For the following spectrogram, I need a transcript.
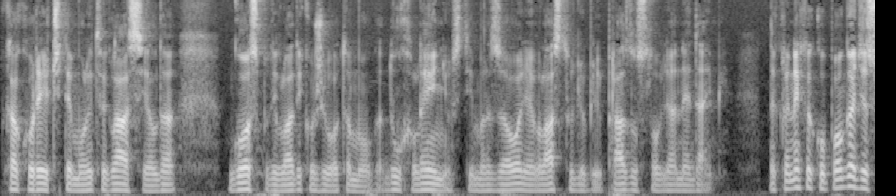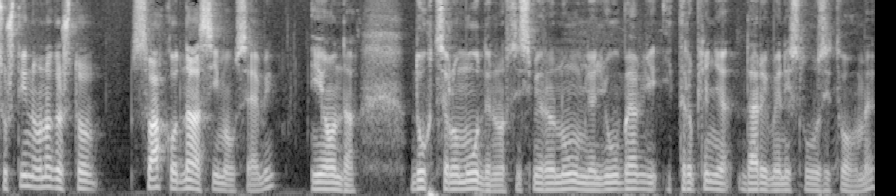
kako reči te molitve glasi, jel da Gospodi vladiko života moga, duh lenjosti, mrzovolje, vlastoljublje, praznoslovlja, ne daj mi. Dakle, nekako pogađa suštinu onoga što svako od nas ima u sebi i onda Duh celomudrenosti, smironoumlja, ljubavlji i trpljenja daruj meni sluzi tvome.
